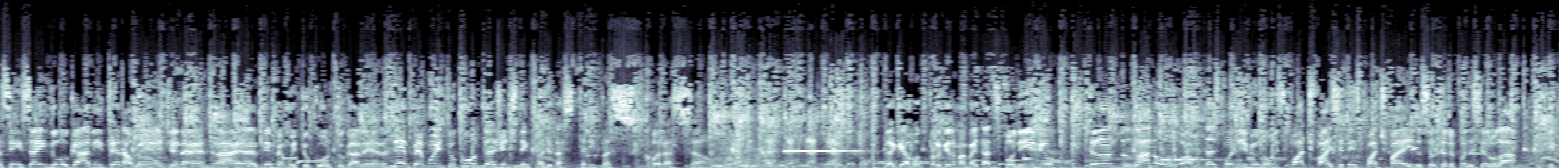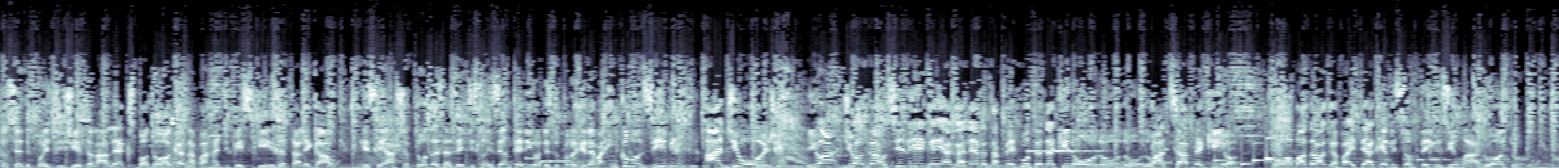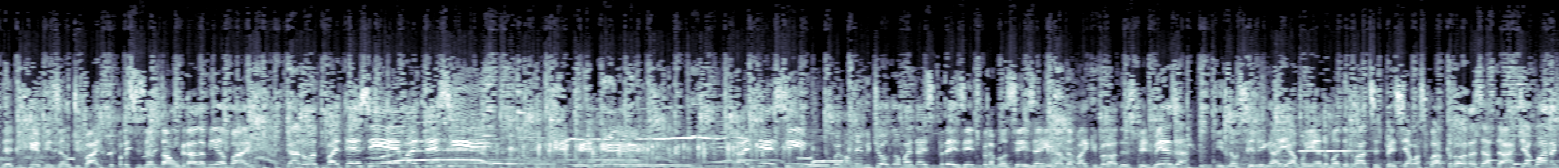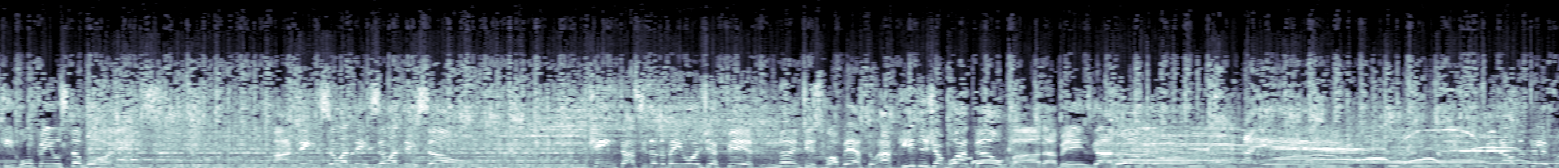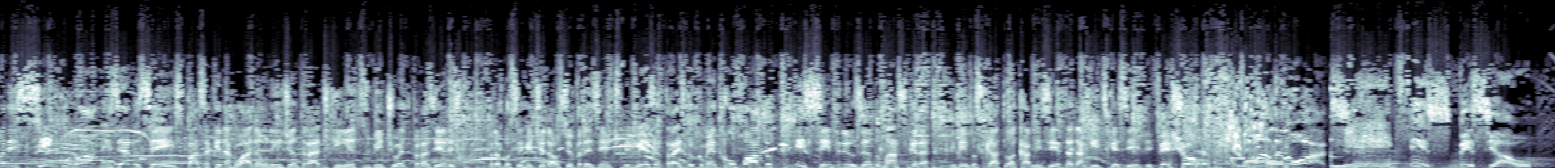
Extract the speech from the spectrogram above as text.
Viajar sem sair do lugar, literalmente, né? É, o tempo é muito curto, galera. O tempo é muito curto, a gente tem que fazer das tripas coração. Daqui a pouco o programa vai estar disponível, tanto lá no, ó, vai estar disponível no Spotify. Você tem Spotify aí no seu telefone celular, então você depois digita lá Alex Bodoga na barra de pesquisa, tá legal? Que você acha todas as edições anteriores do programa, inclusive a de hoje. E ó, Diogão, se liga, hein? A galera tá perguntando aqui no, no, no, no WhatsApp aqui, ó. Ô, Bodoga, vai ter aquele sorteiozinho maroto né, de revisão de bike, tô precisando dar um grau na minha bike. Garoto, vai ter sim, vai ter sim. Vai ter sim, o meu amigo Diogão vai dar esse presente pra vocês aí lá da Bike Brothers, firmeza? Então se liga aí amanhã no Manda no WhatsApp especial às 4 horas da tarde. Agora que rufem os tambores. Atenção, atenção, atenção. Quem tá se dando bem hoje é Fernandes Roberto, aqui de Jaboatão. Parabéns, garoto! Aê! Final do telefone 5906. Passa aqui na Rua Arão Lins de Andrade, 528 prazeres, para você retirar o seu presente. Firmeza, traz documento com foto e sempre usando máscara e vem buscar a tua camiseta da Hits Recife. Fechou? Manda no WhatsApp especial.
